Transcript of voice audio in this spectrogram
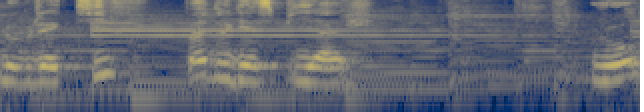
L'objectif, pas de gaspillage. Rot,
